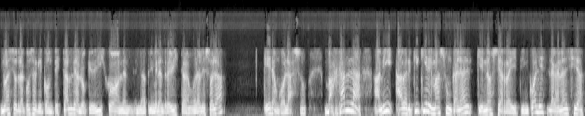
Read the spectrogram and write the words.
no hace otra cosa que contestarle a lo que dijo en la, primera entrevista de Morales Solá, era un golazo. Bajarla, a mí, a ver, ¿qué quiere más un canal que no sea rating? ¿Cuál es la ganancia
